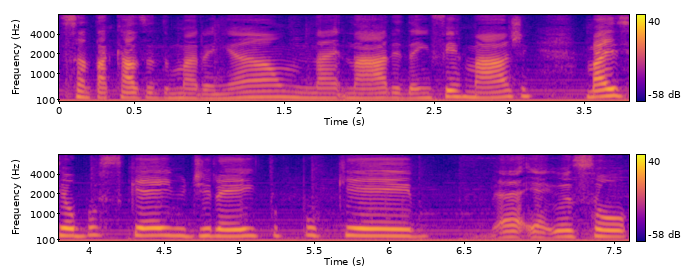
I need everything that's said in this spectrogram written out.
Santa Casa do Maranhão, na, na área da enfermagem, mas eu busquei o direito porque eu sou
